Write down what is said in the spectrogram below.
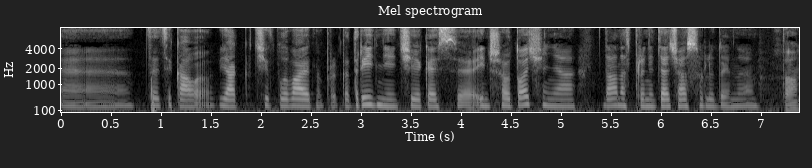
Е, Це цікаво, як чи впливають, наприклад, рідні, чи якесь е, інше оточення да, на сприйняття часу людиною. Та.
